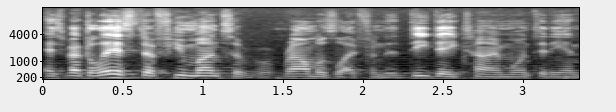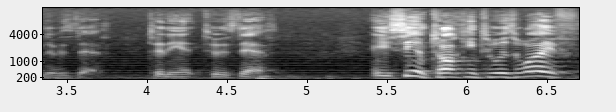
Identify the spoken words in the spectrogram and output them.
It's about the last uh, few months of Rommel's life, from the D-Day time on to the end of his death, to the to his death. And you see him talking to his wife,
